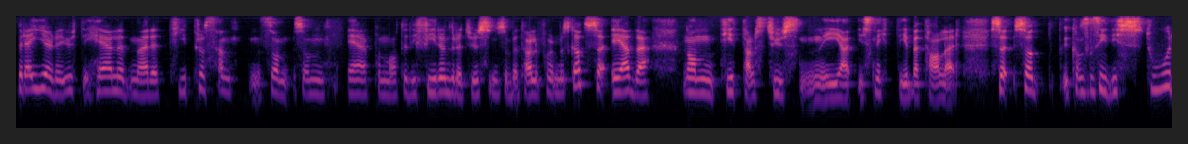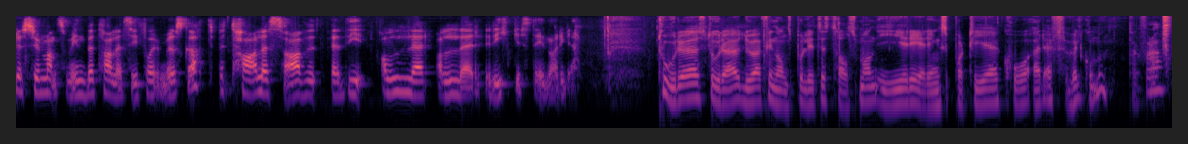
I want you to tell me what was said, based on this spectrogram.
breier det ut i hele den 10% som, som er på en måte de 400 000 som betaler formuesskatt, så er det noen titalls tusen i, i snitt de betaler. Så, så kan si, de store summene som innbetales i formuesskatt, betales av de aller, aller rikeste i Norge. Tore Storhaug, du er finanspolitisk talsmann i regjeringspartiet KrF. Velkommen. Takk for det.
